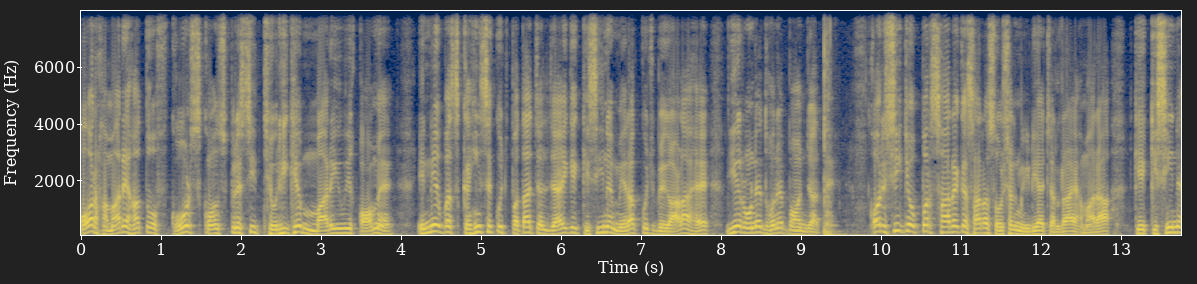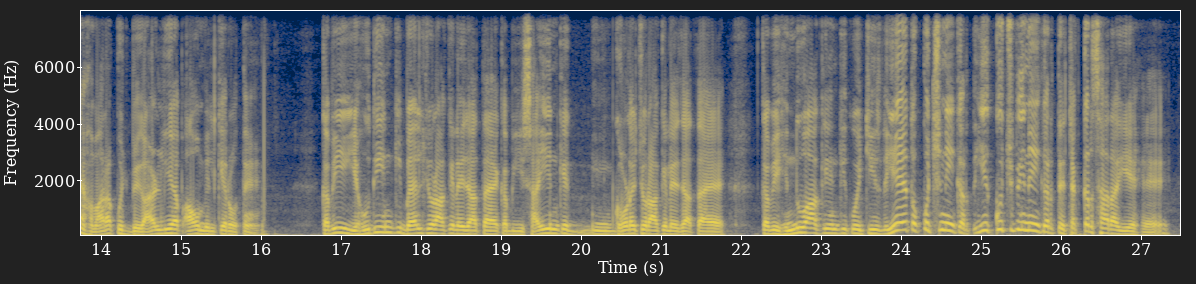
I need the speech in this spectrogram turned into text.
और हमारे यहाँ तो ऑफ़ कोर्स कॉन्स्परेसी थ्योरी के मारी हुई कौम है। इन्हें बस कहीं से कुछ पता चल जाए कि किसी ने मेरा कुछ बिगाड़ा है, ये रोने धोने पहुँच जाते हैं। और इसी के ऊपर सारे का सारा सोशल मीडिया चल रहा है हमारा कि किसी ने हमारा कुछ बिगाड़ लिया, अब आओ मिल के रोते हैं। कभी यहूदी इनकी बैल चुरा के ले जाता है, कभी ईसाई इनके घोड़े चुरा के ले जाता है, कभी हिंदू आके इनकी कोई चीज़ ये तो कुछ नहीं करते, ये कुछ भी नहीं करते, चक्कर सारा ये है।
